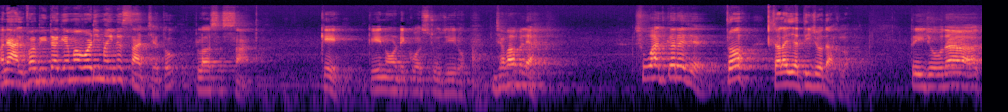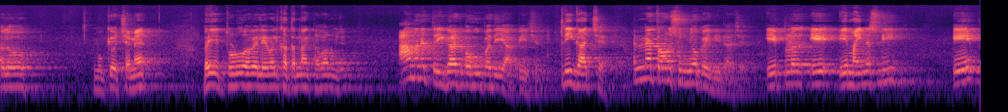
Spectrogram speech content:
અને આલ્ફા બીટા ગેમા વળી માઇનસ સાત છે, તો પ્લસ સાત. કે કે નોટ ઇક્વલ્સ ટુ ઝીરો. જવાબ લ્યા. શું વાત કરે છે? તો ચલાઈ જા ત્રીજો દાખલો. ત્રીજો દાખલો મૂક્યો છે મેં. ભાઈ, થોડું હવે લેવલ ખતરનાક થવાનું છે. આ મને ત્રિઘાત બહુપદી આપી છે. ત્રિઘાત છે. અને ત્રણ શૂન્યો કહી દીધા છે. એ પ્લસ એ એ માઇનસ બી એ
